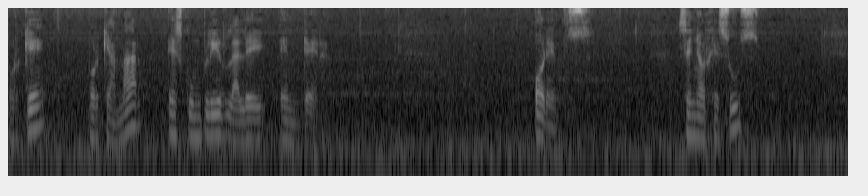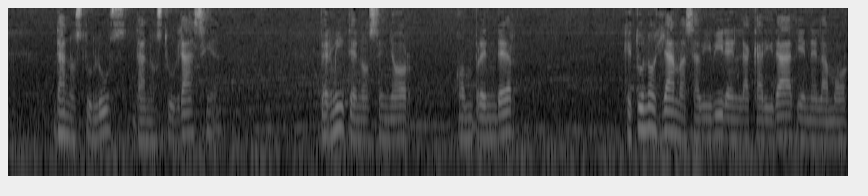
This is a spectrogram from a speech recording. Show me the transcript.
¿Por qué? Porque amar es cumplir la ley entera. Oremos. Señor Jesús, danos tu luz, danos tu gracia Permítenos, Señor, comprender que tú nos llamas a vivir en la caridad y en el amor,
